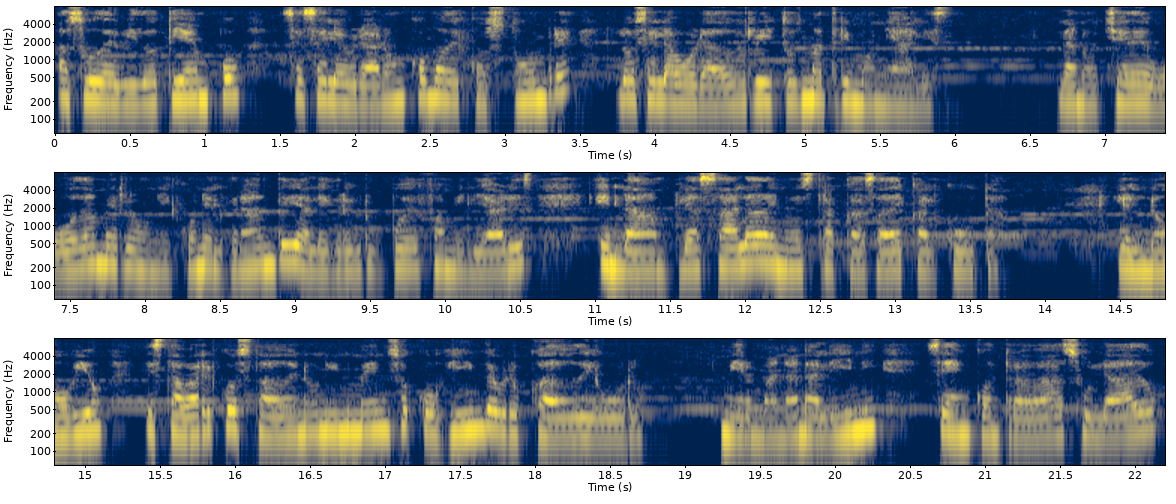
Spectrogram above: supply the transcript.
A su debido tiempo se celebraron como de costumbre los elaborados ritos matrimoniales. La noche de boda me reuní con el grande y alegre grupo de familiares en la amplia sala de nuestra casa de Calcuta. El novio estaba recostado en un inmenso cojín de brocado de oro. Mi hermana Nalini se encontraba a su lado,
